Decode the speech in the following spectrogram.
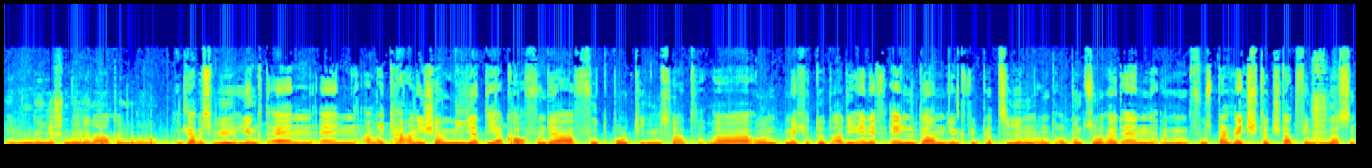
in den englischen Medien auch drin war. Ja. Ich glaube, es will irgendein ein amerikanischer Milliardär kaufen, der auch Football-Teams hat äh, und möchte dort auch die NFL dann irgendwie platzieren und ab und zu halt ein ähm, Fußballmatch dort stattfinden lassen.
